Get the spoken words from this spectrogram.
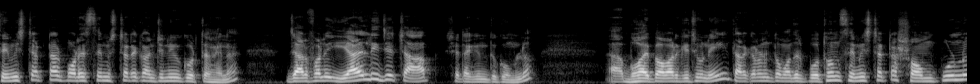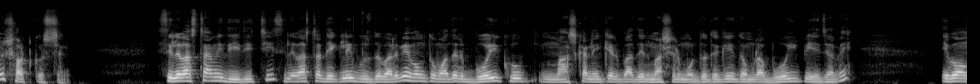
সেমিস্টারটার পরের সেমিস্টারে কন্টিনিউ করতে হয় না। যার ফলে ইয়ারলি যে চাপ, সেটা কিন্তু কমলো। ভয় পাওয়ার কিছু নেই। তার কারণ তোমাদের প্রথম সেমিস্টারটা সম্পূর্ণ শর্ট কোশ্চেন সিলেবাসটা আমি দিয়ে দিচ্ছি। সিলেবাসটা দেখলেই বুঝতে পারবে এবং তোমাদের বই খুব মাসখানেকের বা দেড় মাসের মধ্য থেকেই তোমরা বই পেয়ে যাবে। এবং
